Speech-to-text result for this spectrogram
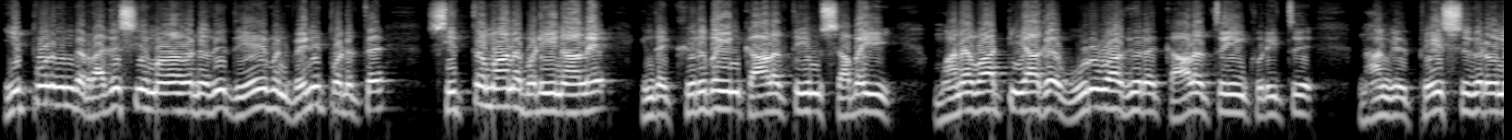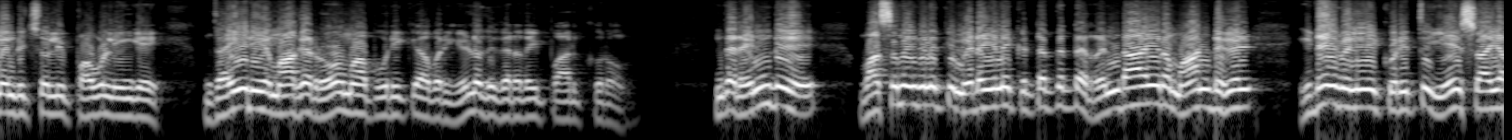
இப்பொழுது இந்த ரகசியமானது தேவன் வெளிப்படுத்த சித்தமானபடியினாலே இந்த கிருபையின் காலத்தையும் சபை மனவாட்டியாக உருவாகிற காலத்தையும் குறித்து நாங்கள் பேசுகிறோம் என்று சொல்லி பவுல் இங்கே தைரியமாக ரோமாபுரிக்கு அவர் எழுதுகிறதை பார்க்கிறோம். இந்த ரெண்டு வசனங்களுக்கும் இடையிலே கிட்டத்தட்ட ரெண்டாயிரம் ஆண்டுகள் இடைவெளியை குறித்து ஏசாயா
